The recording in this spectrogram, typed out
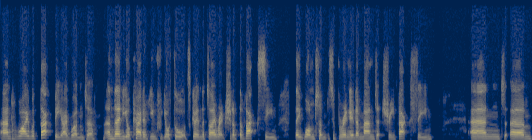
And why would that be, I wonder? And then your kind of you, your thoughts go in the direction of the vaccine. They want to, to bring in a mandatory vaccine. And um,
